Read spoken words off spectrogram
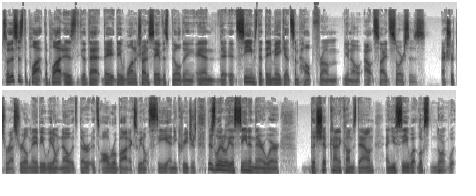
so this is the plot. The plot is that they they want to try to save this building, and th- it seems that they may get some help from you know outside sources, extraterrestrial maybe. We don't know. It's there. It's all robotics. We don't see any creatures. There's literally a scene in there where the ship kind of comes down, and you see what looks norm what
